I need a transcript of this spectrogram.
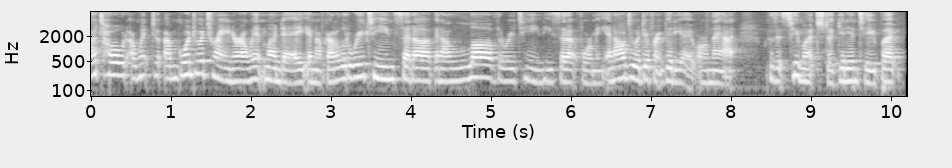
I told, I went to, I'm going to a trainer. I went Monday and I've got a little routine set up and I love the routine he set up for me. And I'll do a different video on that because it's too much to get into. But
